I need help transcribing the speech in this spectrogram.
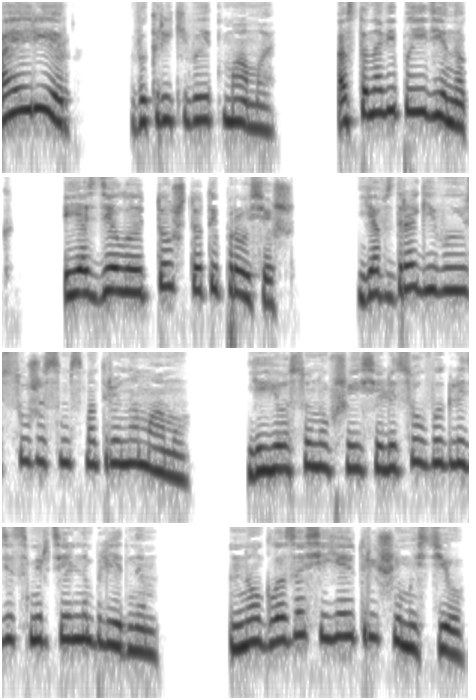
«Айрир!» — выкрикивает мама. «Останови поединок, и я сделаю то, что ты просишь». Я вздрагиваю с ужасом смотрю на маму. Ее осунувшееся лицо выглядит смертельно бледным, но глаза сияют решимостью.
